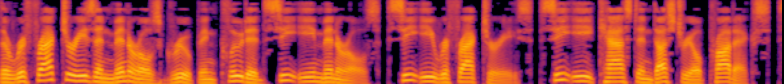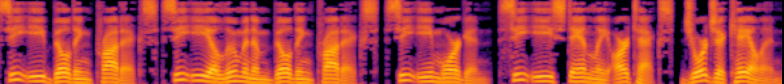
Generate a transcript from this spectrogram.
The refractories and minerals group included CE Minerals, CE Refractories, CE Cast Industrial Products, CE Building Products CE Aluminum Building Products, CE Morgan, CE Stanley Artex, Georgia Kaolin,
